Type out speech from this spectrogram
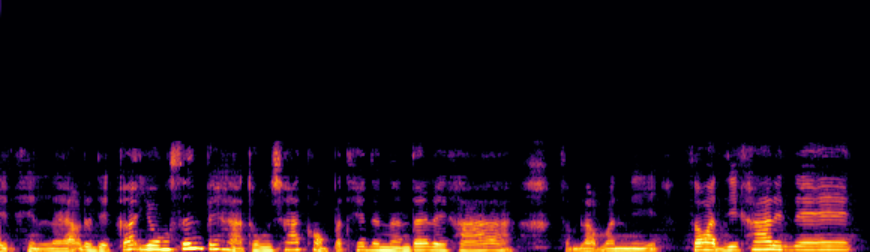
ด็กๆเห็นแล้วเด็กๆก็โยงเส้นไปหาธงชาติของประเทศนั้นๆได้เลยค่ะสำหรับวันนี้ สวัสดีค่ะเด็กๆ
